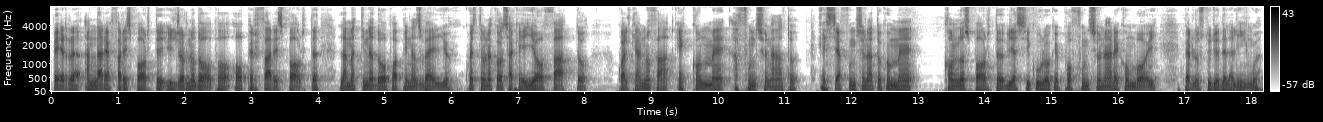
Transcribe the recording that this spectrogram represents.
per andare a fare sport il giorno dopo o per fare sport la mattina dopo appena sveglio. Questa è una cosa che io ho fatto qualche anno fa e con me ha funzionato. E se ha funzionato con me, con lo sport vi assicuro che può funzionare con voi per lo studio della lingua.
